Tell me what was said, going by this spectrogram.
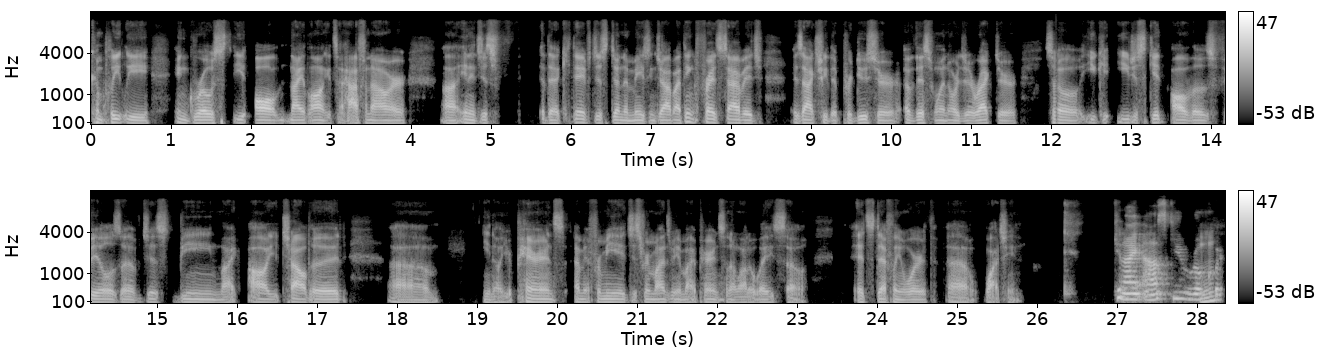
completely engrossed all night long. It's a half an hour, uh, and it just the, they've just done an amazing job. I think Fred Savage is actually the producer of this one or director. So you you just get all those feels of just being like, oh, your childhood, um, you know, your parents. I mean, for me, it just reminds me of my parents in a lot of ways. So it's definitely worth uh, watching. Can I ask you real mm-hmm. quick?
